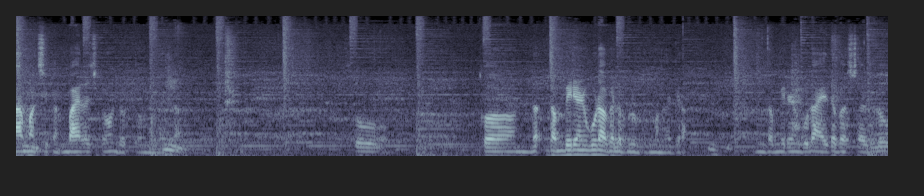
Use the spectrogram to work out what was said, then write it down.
నార్మల్ చికెన్ బాయిలర్ చికెన్ కూడా దొరుకుతుంది. సో దమ్ బిర్యానీ కూడా అవైలబుల్ ఉంటుంది మన దగ్గర. దమ్ బిర్యానీ కూడా హైదరాబాద్ స్టైల్లో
